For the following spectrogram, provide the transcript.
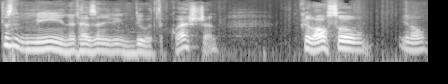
doesn't mean it has anything to do with the question. It could also, you know,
